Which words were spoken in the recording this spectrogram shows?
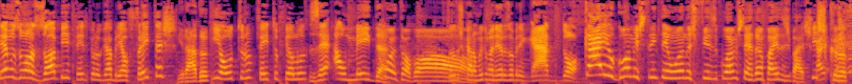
Temos um Ozob feito pelo Gabriel Freitas Irado. e outro feito pelo Zé Almeida. Muito bom. Todos ficaram muito maneiros, obrigado. Caio Gomes, 31 anos, físico, Amsterdã, Países Baixos. Que escroto.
